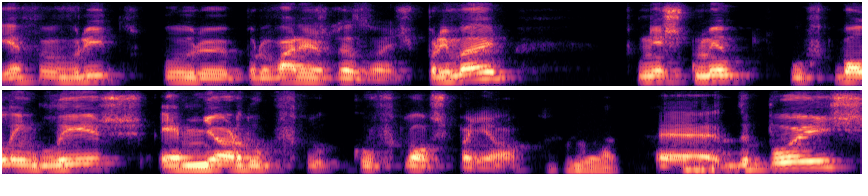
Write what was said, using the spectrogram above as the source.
E é favorito por, por várias razões. Primeiro, neste momento o futebol inglês é melhor do que o futebol espanhol. Uh, depois,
